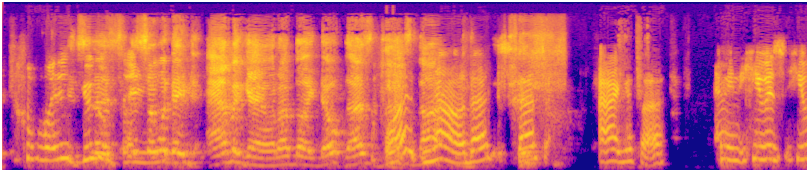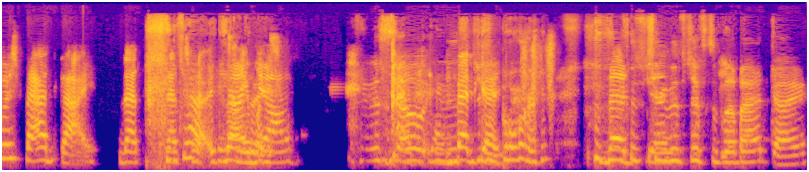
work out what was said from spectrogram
what is Google says saying? someone named Abigail, and I'm like, nope, that's, that's What? not. No, that's that's Agatha. Uh, I mean, he was he was bad guy. That's that's Yeah, what his name exactly. was. yeah. He was so he was Bad just guy. boring. Bad she guy. was just the bad guy.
